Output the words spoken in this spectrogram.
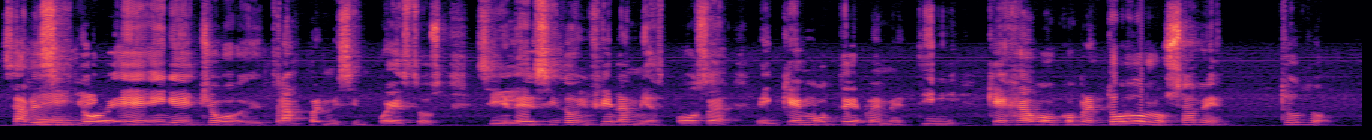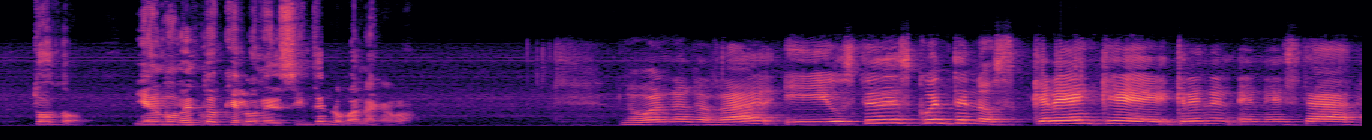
sabe Sí. si yo he, he hecho trampa en mis impuestos, si le he sido infiel a mi esposa, en qué motel me metí, qué jabón compré, todo lo saben, todo, todo. Y en el momento que lo necesiten, lo van a agarrar. Lo van a agarrar y ustedes cuéntenos, ¿creen que creen en, en esta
